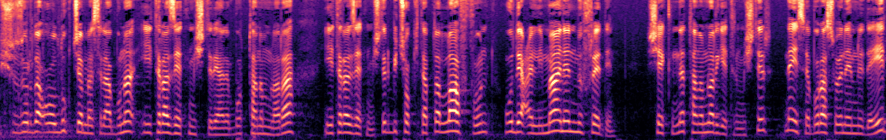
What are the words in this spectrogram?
Şuzur'da oldukça mesela buna itiraz etmiştir. Yani bu tanımlara itiraz etmiştir. Birçok kitapta lafzun vudi'a limanen müfredin şeklinde tanımlar getirmiştir. Neyse burası önemli değil.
